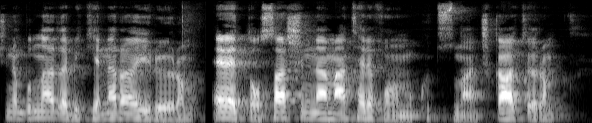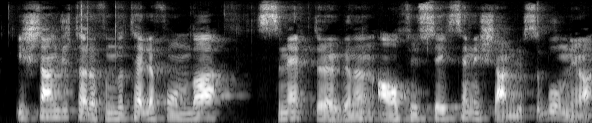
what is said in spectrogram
Şimdi bunları da bir kenara ayırıyorum. Evet dostlar şimdi hemen telefonumu kutusundan çıkartıyorum. İşlemci tarafında telefonda Snapdragon'ın 680 işlemcisi bulunuyor.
